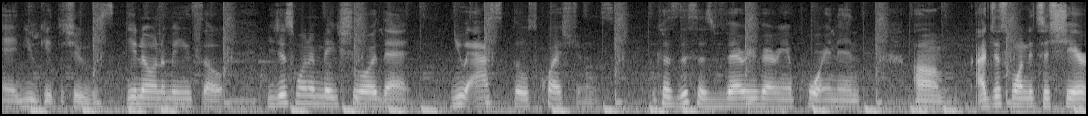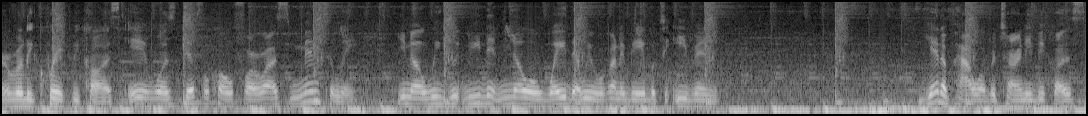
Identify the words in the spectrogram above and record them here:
and you get the shoes. you know what i mean so you just want to make sure that you ask those questions because this is very, very important. And um, I just wanted to share it really quick because it was difficult for us mentally. You know, we, we didn't know a way that we were going to be able to even get a power of attorney because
